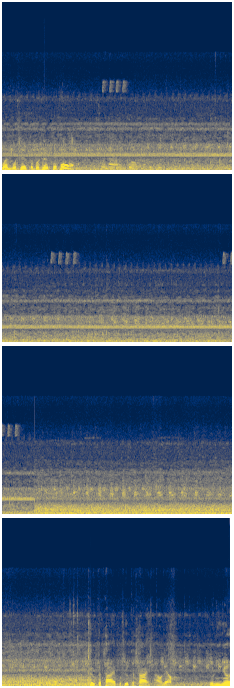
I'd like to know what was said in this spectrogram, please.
บนบ่ทึกกับบ่ทึกแท้ๆชนามันกองนะ ทึกกระท่ายบ่ทึกกระท่ายเอาแล้ว ตัวนี้เยอะ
